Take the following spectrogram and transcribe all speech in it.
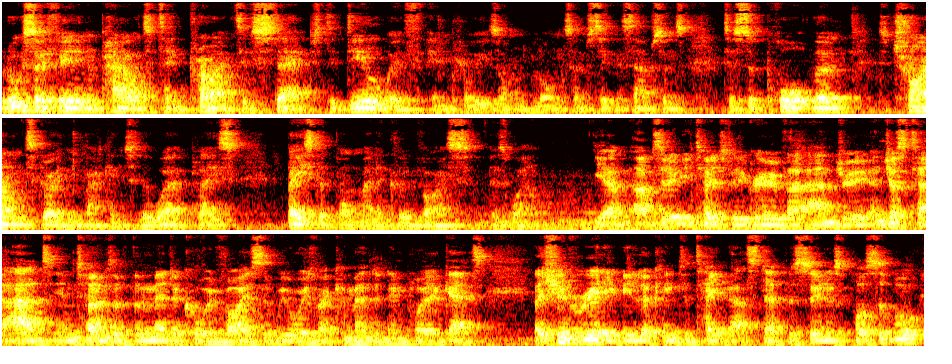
but also feeling empowered to take proactive steps to deal with employees on long-term sickness absence, to support them, to try and integrate them back into the workplace based upon medical advice as well. Yeah, absolutely, totally agree with that, Andrew. And just to add, in terms of the medical advice that we always recommend an employer gets, they should really be looking to take that step as soon as possible.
